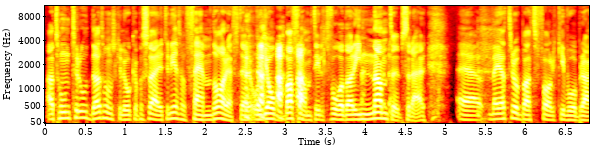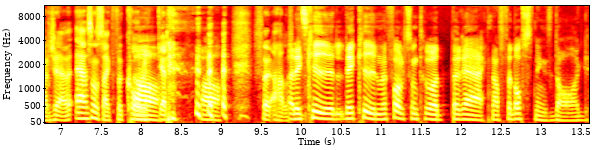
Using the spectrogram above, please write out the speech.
att hon trodde att hon skulle åka på Sverigeturné så fem dagar efter och jobba fram till två dagar innan, typ sådär. Eh, men jag tror bara att folk i vår bransch är, är som sagt för korkade Ja. för allt. Ja, det, är kul, det är kul med folk som tror att beräknat förlossningsdag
